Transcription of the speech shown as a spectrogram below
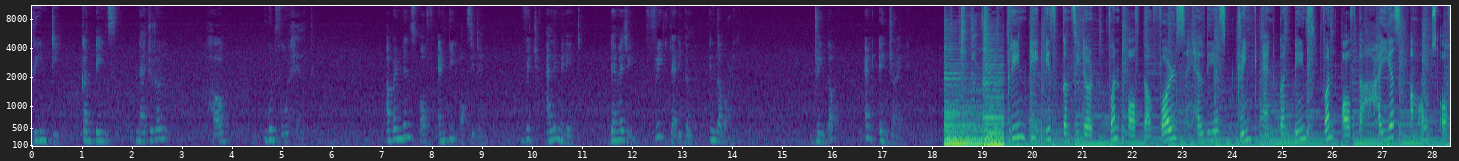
green tea contains natural herb good for health. Abundance of antioxidant which eliminate damaging free radical in the body. Drink up and enjoy. Green tea is considered one of the world's healthiest drink and contains one of the highest amounts of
